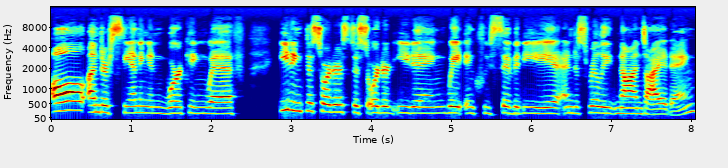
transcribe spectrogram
all understanding and working with eating disorders, disordered eating, weight inclusivity, and just really non dieting.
